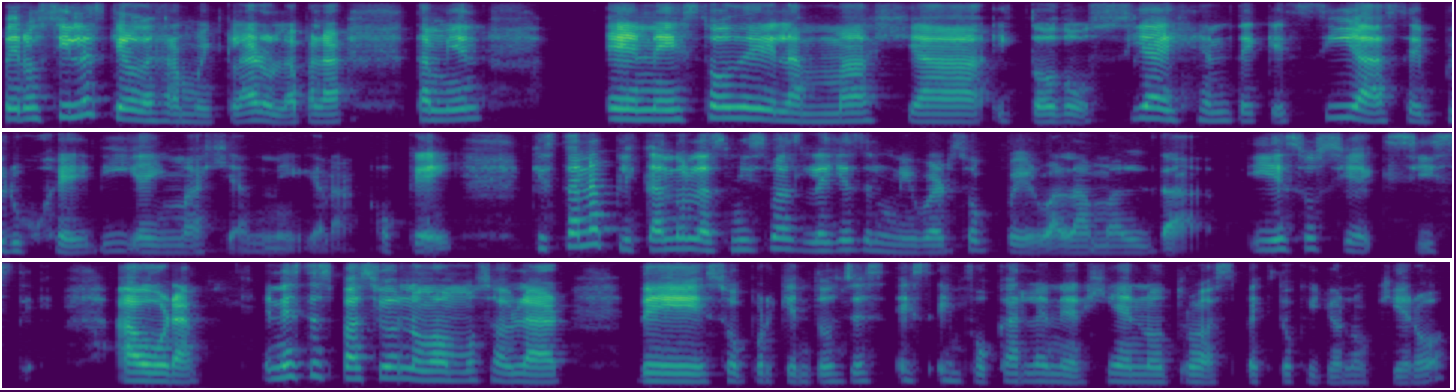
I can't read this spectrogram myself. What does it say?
Pero sí les quiero dejar muy claro la palabra. También en esto de la magia y todo, sí hay gente que sí hace brujería y magia negra, ¿ok? Que están aplicando las mismas leyes del universo, pero a la maldad. Y eso sí existe. Ahora, en este espacio no vamos a hablar de eso porque entonces es enfocar la energía en otro aspecto que yo no quiero.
